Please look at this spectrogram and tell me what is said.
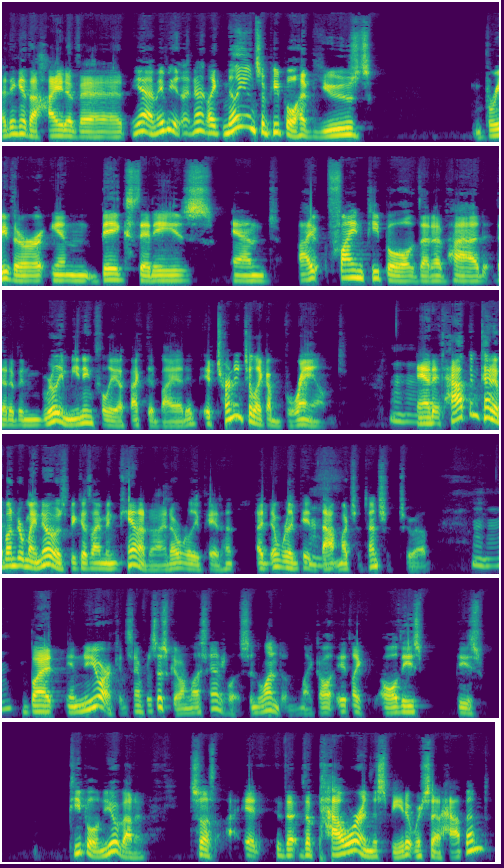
i think at the height of it yeah maybe like millions of people have used breather in big cities and I find people that have had that have been really meaningfully affected by it. It, it turned into like a brand, mm-hmm. and it happened kind of under my nose because I'm in Canada. I don't really pay I don't really pay mm-hmm. that much attention to it. Mm-hmm. But in New York, in San Francisco, in Los Angeles, in London, like all it, like all these these people knew about it. So it the the power and the speed at which that happened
